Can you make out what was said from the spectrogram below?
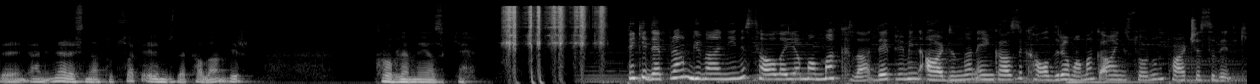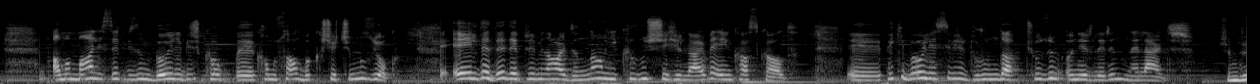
ve hani neresinden tutsak elimizde kalan bir problem ne yazık ki. Peki deprem güvenliğini sağlayamamakla depremin ardından enkazı kaldıramamak aynı sorunun parçası dedik. Ama maalesef bizim böyle bir e, kamusal bakış açımız yok. Elde de depremin ardından yıkılmış şehirler ve enkaz kaldı. E, peki böylesi bir durumda çözüm önerilerin nelerdir? Şimdi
